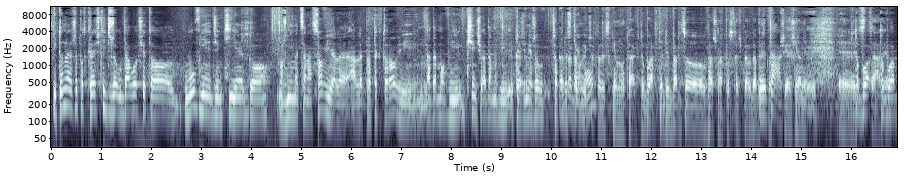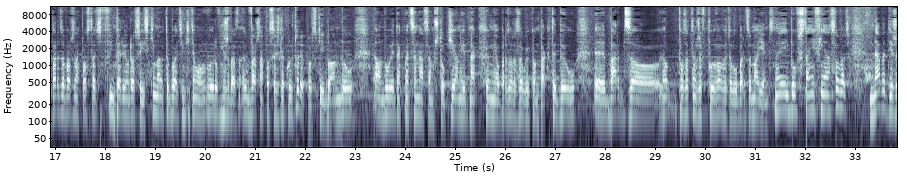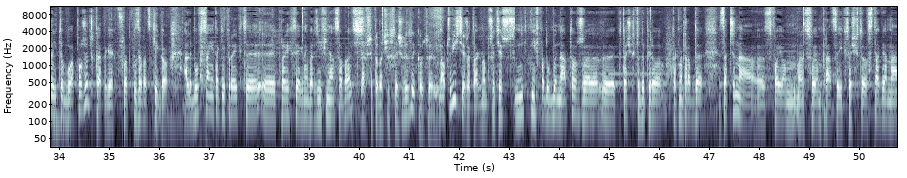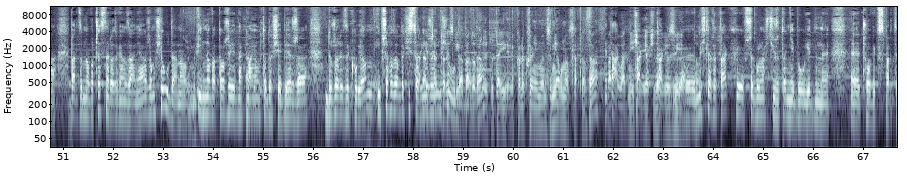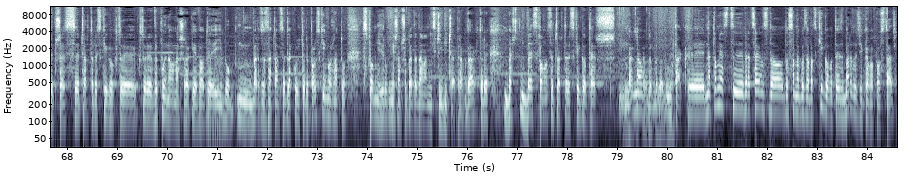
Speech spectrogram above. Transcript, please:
I tu należy podkreślić, że udało się to głównie dzięki jego, może nie mecenasowi, ale, ale protektorowi Adamowi, księciu Adamowi Kazimierzowi Czartoryskiemu. Adamowi Czartoryskiemu, tak. To była wtedy bardzo ważna postać, prawda? Blisko tak. zaprzyjaźniony e, To była, to była bardzo ważna postać w Imperium Rosyjskim, ale to była dzięki temu również wa- ważna postać dla kultury polskiej, bo on był, on był jednak mecenasem sztuki, on jednak miał bardzo rozległe kontakty, był y, no, poza tym, że wpływowy, to był bardzo majętny i był w stanie finansować, nawet jeżeli to była pożyczka, tak jak w przypadku Zawadzkiego, ale był w stanie takie projekty, y, projekty jak najbardziej finansować. Zawsze ponosić też ryzyko, że No, Oczywiście, że tak. No przecież nikt nie wpadłby na to, że e, ktoś, kto dopiero tak naprawdę zaczyna e, swoją, swoją pracę i ktoś, kto stawia na bardzo nowoczesne rozwiązania, że mu się uda. No, innowatorzy jednak mają to do siebie, że dużo ryzykują i przechodzą do historii, Adam jeżeli im się Czartoryski uda. chyba prawda? dobrze tutaj kolokwialnie mówiąc miał nosa, prawda? Bardzo ładnie się, jak się dalej rozwijało E, to. Myślę, że tak, w szczególności, że to nie był jedyny e, człowiek wsparty przez Czartoryskiego, który, który wypłynął na szerokie wody Mhm. i był mm, bardzo znaczący dla kultury polskiej. Można tu wspomnieć również na przykład Adama Mickiewicza, prawda, który bez, bez pomocy Czartoryskiego też... Bardzo prawdopodobne. Tak. e, Natomiast e, wracając do, do samego Zawadzkiego, bo to jest bardzo ciekawa postać.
